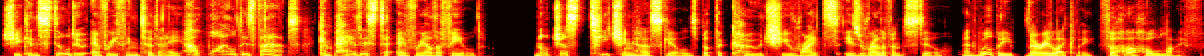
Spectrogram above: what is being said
She can still do everything today. How wild is that? Compare this to every other field. Not just teaching her skills, but the code she writes is relevant still, and will be, very likely, for her whole life.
